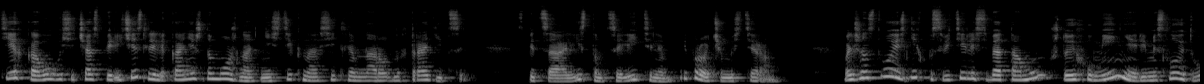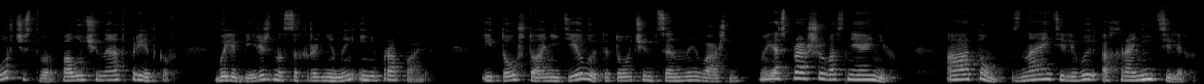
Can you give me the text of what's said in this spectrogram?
Тех, кого вы сейчас перечислили, конечно, можно отнести к носителям народных традиций специалистам, целителям и прочим мастерам. Большинство из них посвятили себя тому, что их умения, ремесло и творчество, полученные от предков, были бережно сохранены и не пропали. И то, что они делают, это очень ценно и важно. Но я спрашиваю вас не о них, а о том, знаете ли вы о хранителях.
